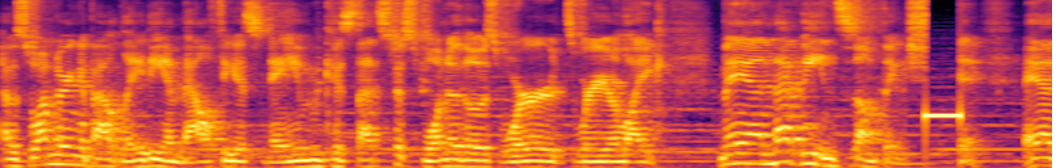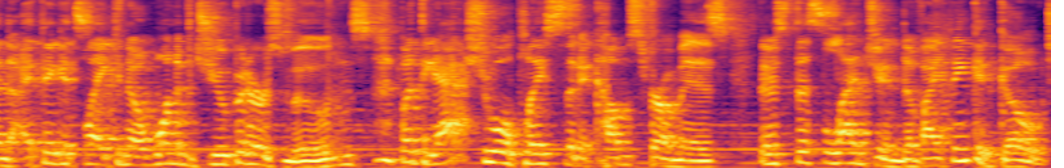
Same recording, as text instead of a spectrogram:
I was wondering about Lady Amalthea's name because that's just one of those words where you're like, man, that means something. And I think it's like, you know, one of Jupiter's moons. But the actual place that it comes from is there's this legend of, I think, a goat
